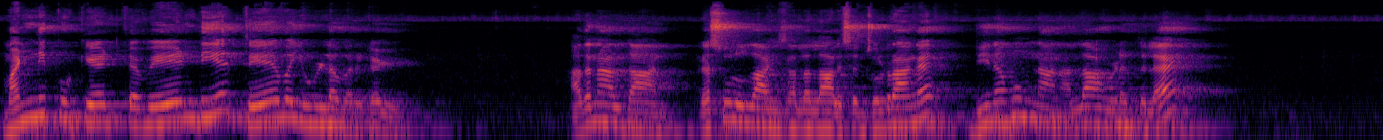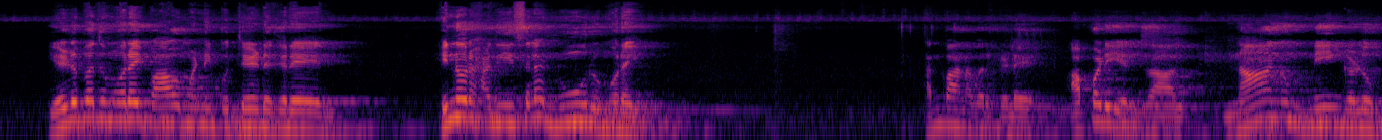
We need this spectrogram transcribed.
மன்னிப்பு கேட்க வேண்டிய தேவையுள்ளவர்கள். அதனால்தான் ரசூலுல்லாஹி சல்லா அலிசன் சொல்கிறாங்க தினமும் நான் அல்லாஹ்விடத்தில் எழுபது முறை பாவ மன்னிப்பு தேடுகிறேன். இன்னொரு ஹதீஸில் நூறு முறை. அன்பானவர்களே அப்படி என்றால் நானும் நீங்களும்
